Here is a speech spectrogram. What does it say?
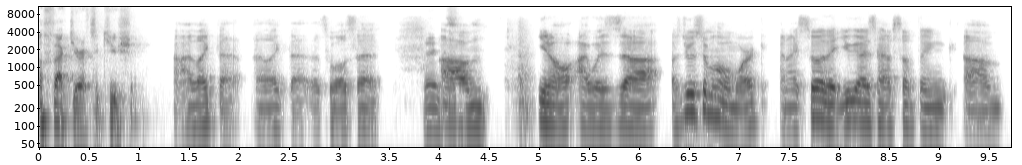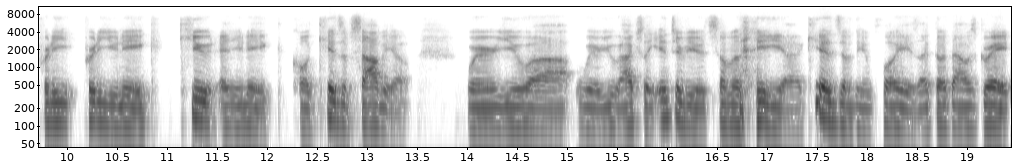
affect your execution. I like that. I like that. That's well said. Thanks. Um, you know, I was uh, I was doing some homework and I saw that you guys have something um, pretty pretty unique, cute and unique called Kids of Sabio, where you uh, where you actually interviewed some of the uh, kids of the employees. I thought that was great,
